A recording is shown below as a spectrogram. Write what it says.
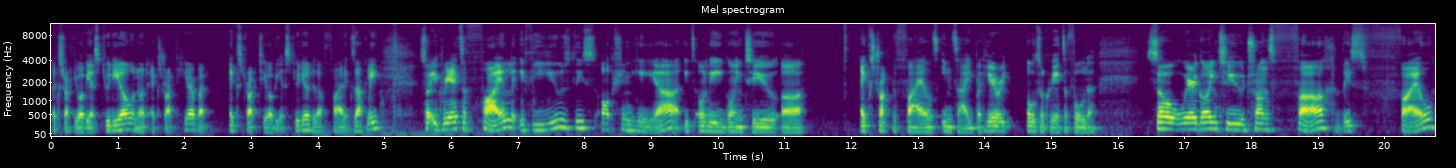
extract the OBS studio not extract here but extract to OBS studio to that file exactly so it creates a file if you use this option here it's only going to uh, extract the files inside, but here it also creates a folder. So we're going to transfer this file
